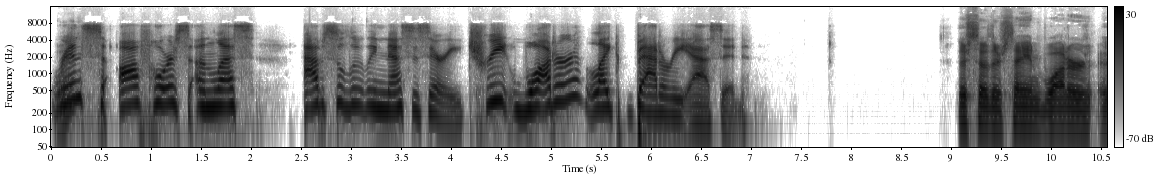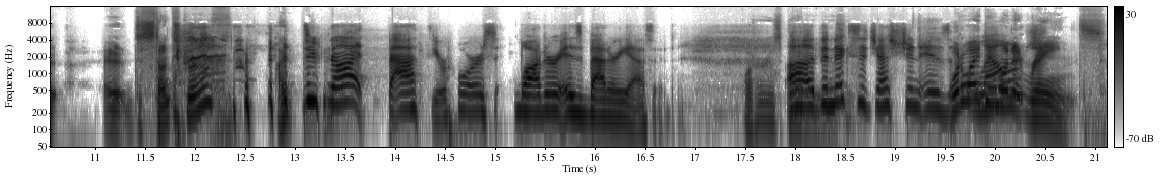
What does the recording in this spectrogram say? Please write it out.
What? Rinse off horse unless absolutely necessary. Treat water like battery acid. They're, so they're saying water uh, uh, stunts growth? I Do not bath your horse. Water is battery acid. water is battery Uh, the acid. next suggestion is What do I do when it rains?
